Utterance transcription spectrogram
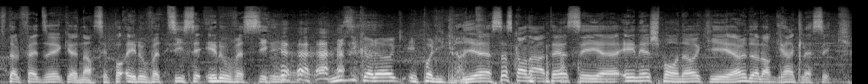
tu te le fais dire que non, c'est pas Hello Votti, c'est Hello Votti. Euh, musicologue et polyglotte. Yeah, ça, ce qu'on entend, c'est Enish Mona, qui est un de leurs grands classiques.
